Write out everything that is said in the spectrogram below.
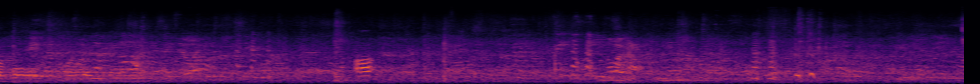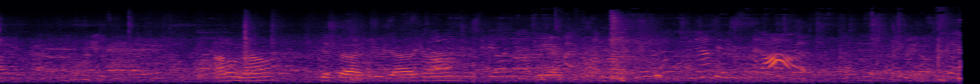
Uh, I don't know. Get the jazz on. Stop.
